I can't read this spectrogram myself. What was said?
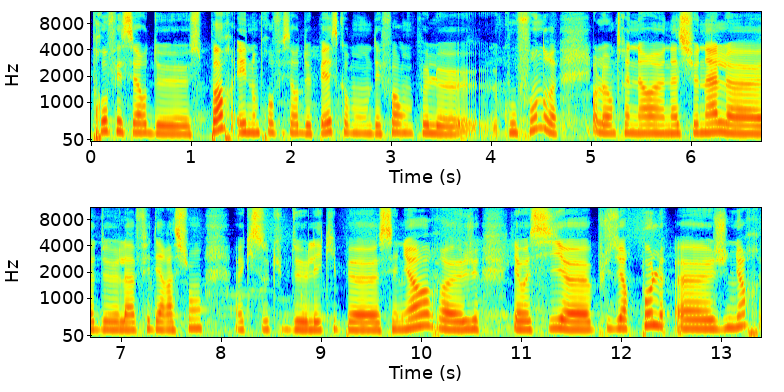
professeur de sport et non professeur de PS, comme des fois on peut le confondre. L'entraîneur national euh, de la fédération qui s'occupe de l'équipe senior. Il y a aussi plusieurs pôles juniors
